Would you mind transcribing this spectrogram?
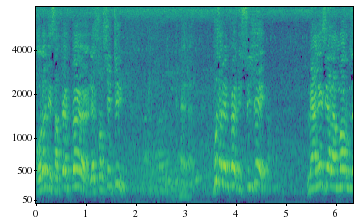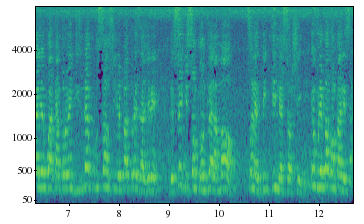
Au lieu de ça fait peur, les sorciers tuent. Vous avez peur du sujet. Mais allez-y à la mort, vous allez voir 99%, si je ne vais pas trop exagérer, de ceux qui sont conduits à la mort sont les victimes des sorciers. Et vous ne voulez pas comparer ça?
